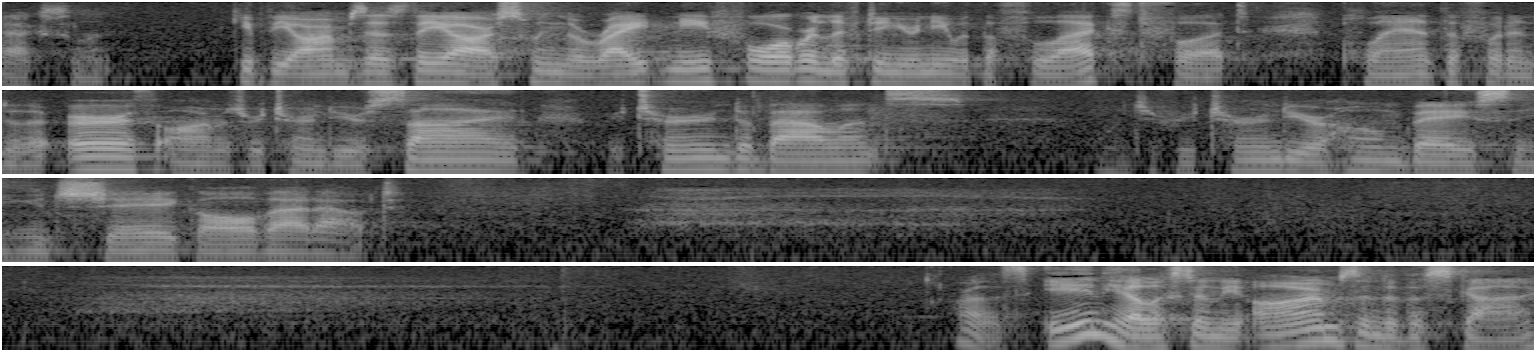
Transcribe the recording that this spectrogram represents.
Excellent. Keep the arms as they are. Swing the right knee forward, lifting your knee with the flexed foot. Plant the foot into the earth. Arms return to your side. Return to balance. Once you've returned to your home base, then you can shake all that out. All right, let's inhale, extend the arms into the sky.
